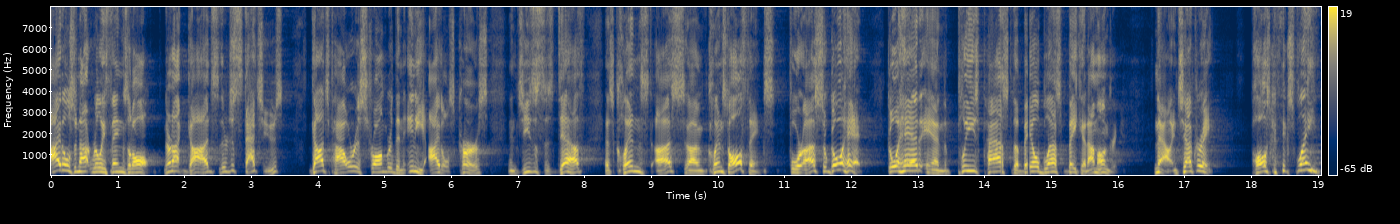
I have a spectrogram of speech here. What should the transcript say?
idols are not really things at all. They're not gods, they're just statues. God's power is stronger than any idol's curse. And Jesus' death has cleansed us, um, cleansed all things for us. So go ahead. Go ahead and please pass the Baal blessed bacon. I'm hungry. Now, in chapter 8, Paul's going to explain.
